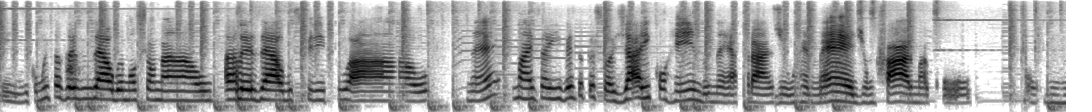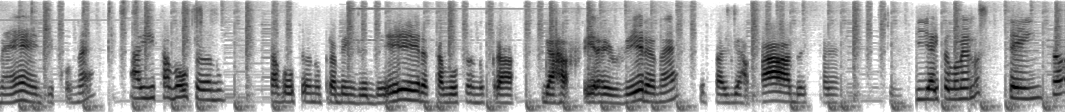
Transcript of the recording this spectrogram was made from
físico, muitas vezes é algo emocional, às vezes é algo espiritual, né? Mas aí, em vez da pessoa já ir correndo, né, atrás de um remédio, um fármaco, um médico, né? aí tá voltando. Tá voltando para benzedeira, tá voltando para garrafeira, herveira, né? Que faz garrafada. E aí, pelo menos, tenta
